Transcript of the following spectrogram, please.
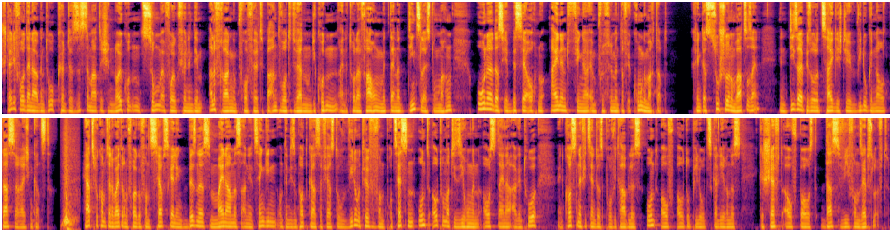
Stell dir vor, deine Agentur könnte systematisch Neukunden zum Erfolg führen, indem alle Fragen im Vorfeld beantwortet werden und die Kunden eine tolle Erfahrung mit deiner Dienstleistung machen, ohne dass ihr bisher auch nur einen Finger im Fulfillment dafür krumm gemacht habt. Klingt das zu schön, um wahr zu sein? In dieser Episode zeige ich dir, wie du genau das erreichen kannst. Herzlich willkommen zu einer weiteren Folge von Self-Scaling Business. Mein Name ist Anja Zengin und in diesem Podcast erfährst du, wie du mit Hilfe von Prozessen und Automatisierungen aus deiner Agentur ein kosteneffizientes, profitables und auf Autopilot skalierendes Geschäft aufbaust, das wie von selbst läuft.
